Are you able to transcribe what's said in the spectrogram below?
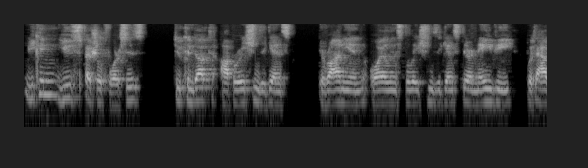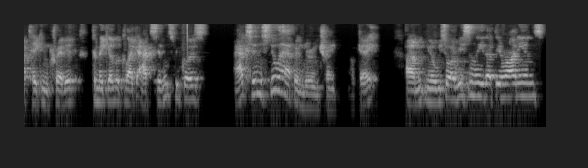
we can use special forces to conduct operations against Iranian oil installations, against their navy, without taking credit to make it look like accidents because accidents do happen during training. Okay. Um, you know, we saw recently that the Iranians,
